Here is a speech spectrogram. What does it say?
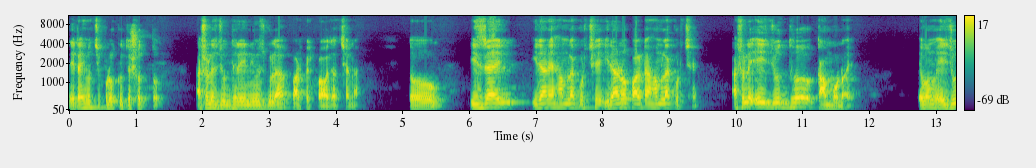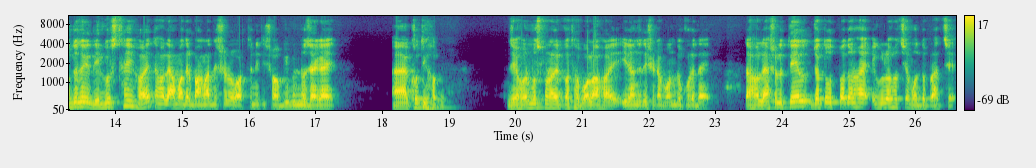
এটাই হচ্ছে প্রকৃত সত্য। আসলে যুদ্ধের এই নিউজগুলা পারফেক্ট পাওয়া যাচ্ছে না। তো ইসরায়েল ইরানে হামলা করছে, ইরানও পাল্টা হামলা করছে। আসলে এই যুদ্ধ কাম্য নয়। এবং এই যুদ্ধ যদি দীর্ঘস্থায়ী হয়, তাহলে আমাদের বাংলাদেশেরও অর্থনীতি সহ বিভিন্ন জায়গায় ক্ষতি হবে। যে হরমুজ প্রণালীর কথা বলা হয়, ইরান যদি সেটা বন্ধ করে দেয় তাহলে আসলে তেল যত উৎপাদন হয়, এগুলো হচ্ছে মধ্যপ্রাচ্যে।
